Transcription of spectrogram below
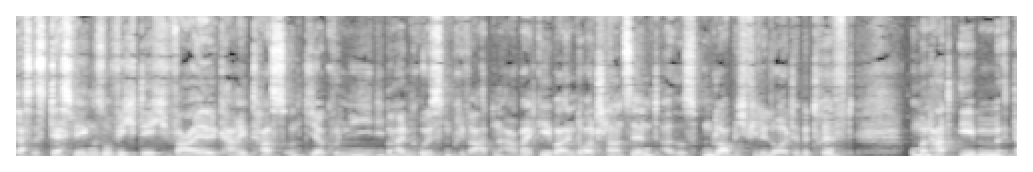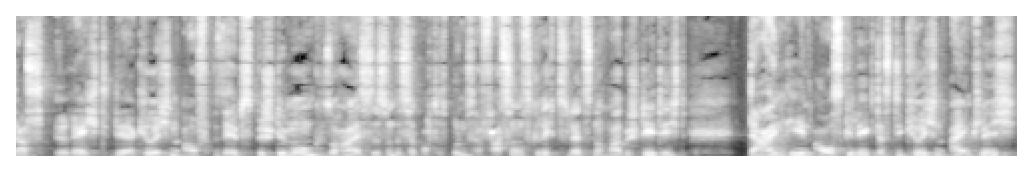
Das ist deswegen so wichtig, weil Caritas und Diakonie die beiden größten privaten Arbeitgeber in Deutschland sind, also es unglaublich viele Leute betrifft. Und man hat eben das Recht der Kirchen auf Selbstbestimmung, so heißt es, und das hat auch das Bundesverfassungsgericht zuletzt nochmal bestätigt, dahingehend ausgelegt, dass die Kirchen eigentlich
